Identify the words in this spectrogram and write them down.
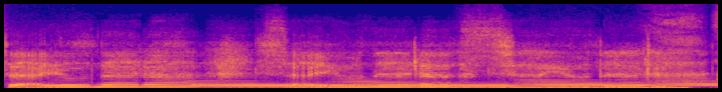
さよならさよならさよなら。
